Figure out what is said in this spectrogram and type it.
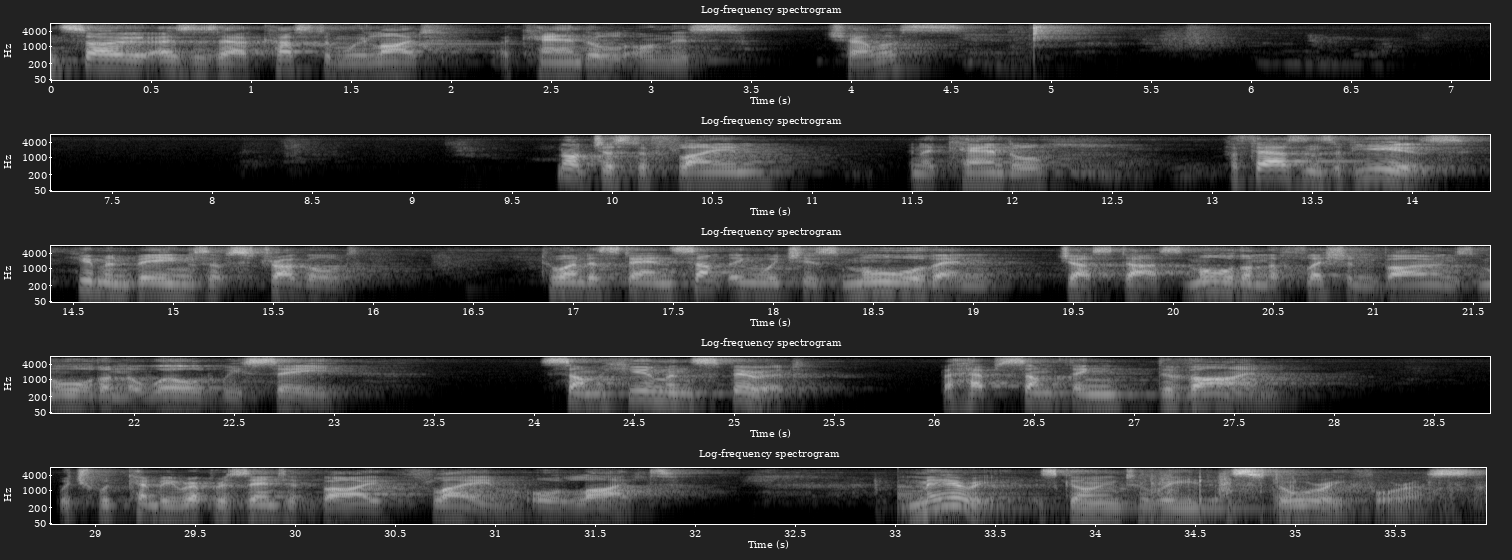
And so, as is our custom, we light a candle on this chalice. Not just a flame in a candle. For thousands of years, human beings have struggled to understand something which is more than just us, more than the flesh and bones, more than the world we see. Some human spirit, perhaps something divine, which can be represented by flame or light. Mary is going to read a story for us.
